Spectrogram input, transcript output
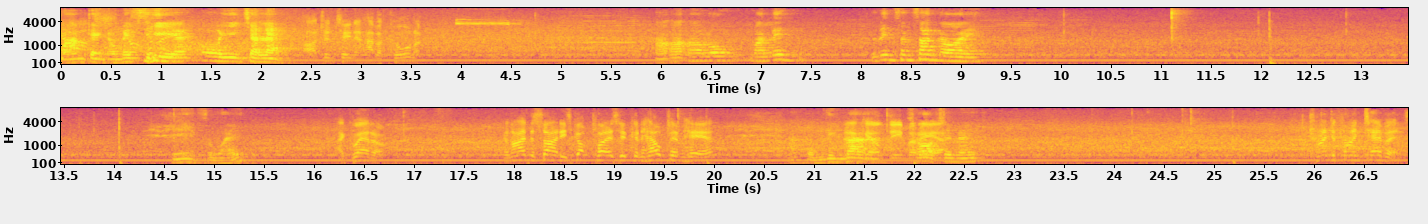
ความ chance. เก่งของเมสซี่ฮะโอ้ยิงฉลับ Argentina have a corner. เอาเอาเอาลงมาเล่น เล่นสั้นๆหน่อย นี่สวย Aguero. And either side, he's got players who can help him here. อ่ะผมดึงบ้าง Angel Di ชอบ Maria ใช่ไหม Trying to find Tevez.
